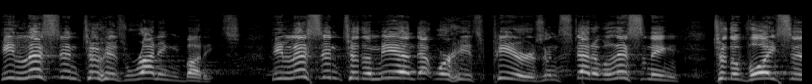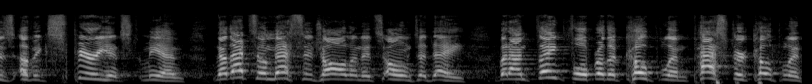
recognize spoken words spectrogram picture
He listened to his running buddies. He listened to the men that were his peers instead of listening to the voices of experienced men. Now, that's a message all in its own today. But I'm thankful, Brother Copeland, Pastor Copeland,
